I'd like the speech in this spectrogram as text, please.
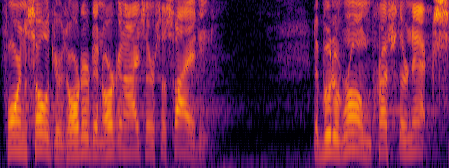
Foreign soldiers ordered and organized their society. The boot of Rome crushed their necks.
